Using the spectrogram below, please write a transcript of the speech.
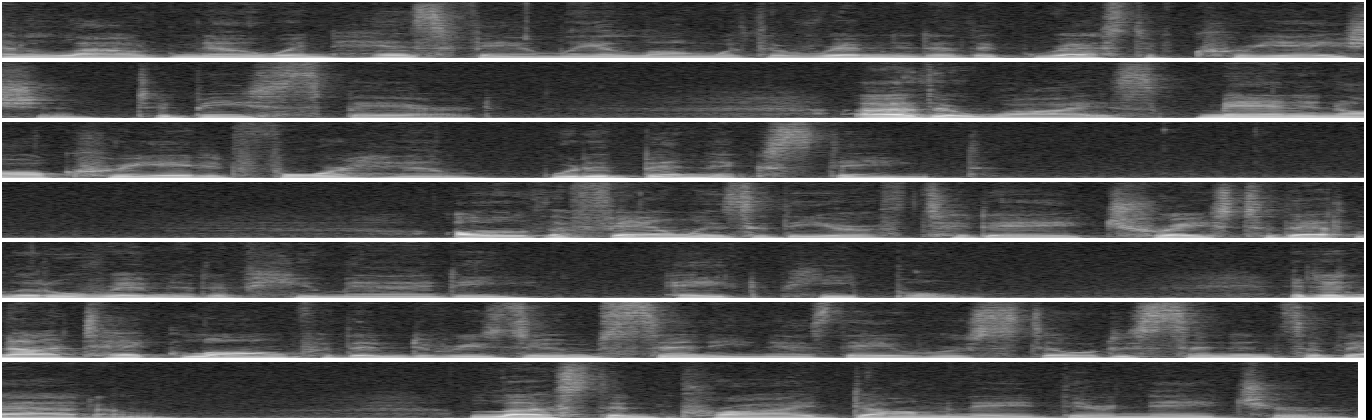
and allowed Noah and his family, along with the remnant of the rest of creation, to be spared. Otherwise, man and all created for him would have been extinct. All the families of the earth today trace to that little remnant of humanity, eight people. It did not take long for them to resume sinning as they were still descendants of Adam. Lust and pride dominated their nature,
